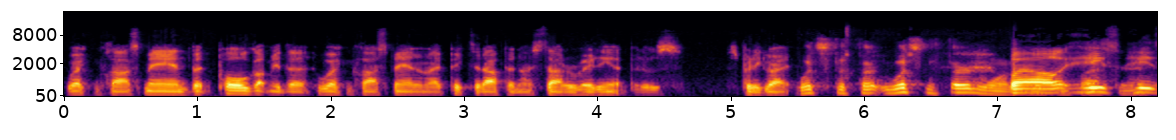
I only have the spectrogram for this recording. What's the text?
Working Class Man, but Paul got me the Working Class Man and I picked it up and I started reading it, but it was it was pretty great. What's the third? What's the third one? Well, he's Man? he's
